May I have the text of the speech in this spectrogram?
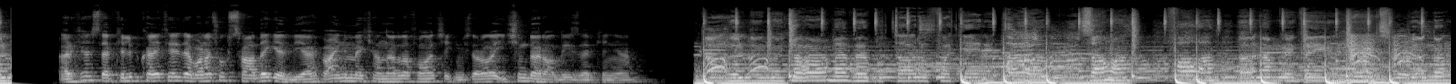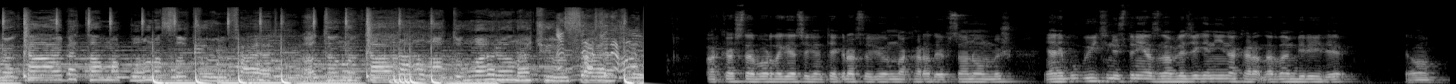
Öl Arkadaşlar klip kaliteli de bana çok sade geldi ya. Hep Aynı mekanlarda falan çekmişler. Valla içim daraldı izlerken ya. Ölümü görme ve bu tarafa geri dön Zaman falan önemli değil hiç Yönünü kaybet ama bu nasıl külfet Adını karala duvarına külfet Arkadaşlar bu arada gerçekten tekrar söylüyorum nakarat efsane olmuş. Yani bu beat'in üstüne yazılabilecek en iyi nakaratlardan biriydi. Devam.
